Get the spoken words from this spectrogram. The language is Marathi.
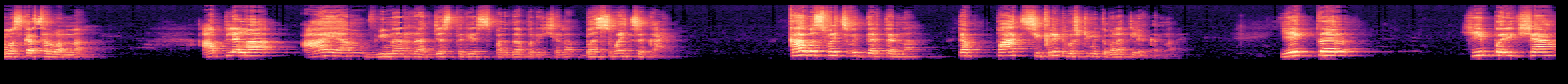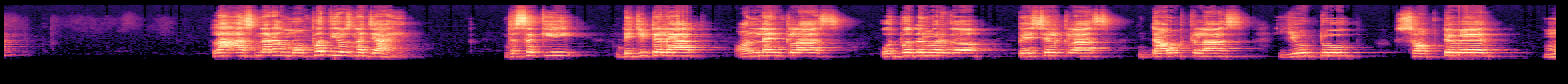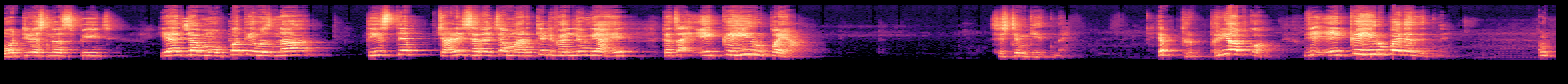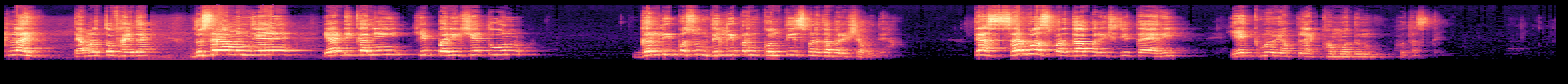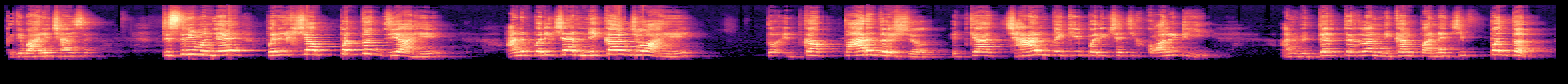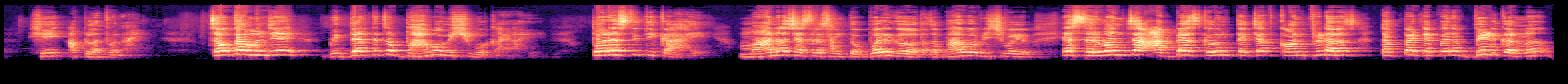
नमस्कार सर्वांना. आपल्याला आय एम विनर राज्यस्तरीय स्पर्धा परीक्षेला बसवायचं काय? का बसवायचं विद्यार्थ्यांना? त्या पाच सिक्रेट गोष्टी मी तुम्हाला क्लिअर करणार आहे. एक तर ही परीक्षा ला असणाऱ्या मोफत योजना ज्या आहेत जसं की डिजिटल ॲप ऑनलाईन क्लास उद्बोधन वर्ग special class doubt class YouTube software motivational speech या ज्या मोफत योजना तीस ते चाळीस हजाराच्या मार्केट व्हॅल्यूने आहे. त्याचा एकही रुपया सिस्टीम घेत नाही. हे फ्री ऑफ कॉस्ट. म्हणजे एकही रुपया त्यात घेत नाही. कुठलाही. त्यामुळे तो फायदा आहे. दुसरा म्हणजे या ठिकाणी ही परीक्षेतून गल्लीपासून दिल्लीपर्यंत कोणतीही स्पर्धा परीक्षा होत्या त्या सर्व स्पर्धा परीक्षेची तयारी एकमेव या प्लॅटफॉर्ममधून होत असते. किती भारी छानस आहे. तिसरी म्हणजे परीक्षा पद्धत जी आहे आणि परीक्षा निकाल जो आहे तो इतका पारदर्शक इतक्या छानपैकी परीक्षेची क्वालिटी आणि विद्यार्थ्याला निकाल पाहण्याची पद्धत ही आपलात्वन आहे. चौथा म्हणजे विद्यार्थ्याचं भावविश्व काय आहे? परिस्थिती काय आहे? मानसशास्त्र सांगतो वर्ग त्याचा भावविश्व या सर्वांचा अभ्यास करून त्याच्यात कॉन्फिडन्स टप्प्याटप्प्याने बिल्ड करणं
